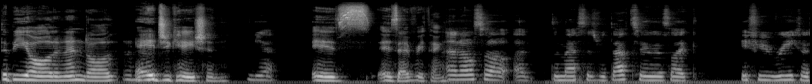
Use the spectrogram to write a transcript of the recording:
the be all and end all education Yeah. is is everything And also, uh, the message with that too is like, if you reach a,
